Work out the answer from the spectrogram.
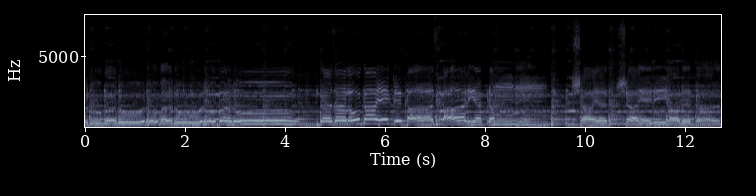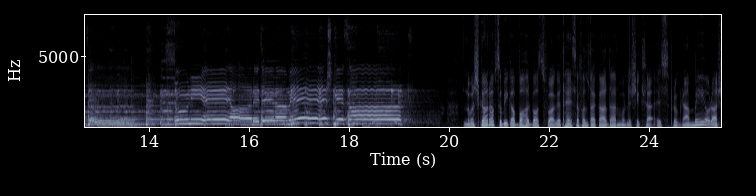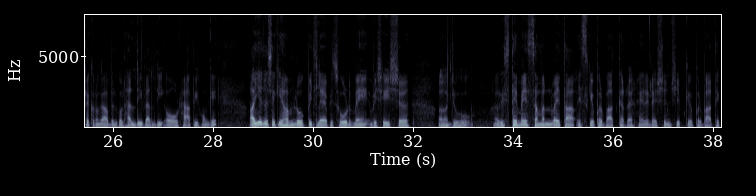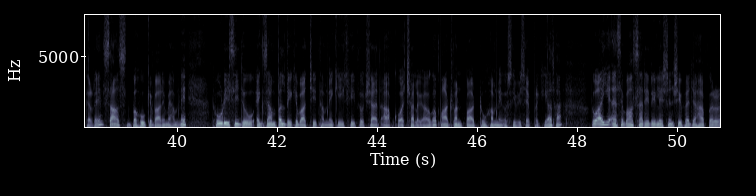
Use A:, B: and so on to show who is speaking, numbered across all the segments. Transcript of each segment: A: रूबरू रूबरू रूबरू गजलों का एक खास कार्यक्रम शायर शायरी और गज़ल सुनिए यार जे रमेश के साथ
B: नमस्कार आप सभी का बहुत बहुत स्वागत है सफलता का आधार मूल्य शिक्षा इस प्रोग्राम में और आशा करूँगा आप बिल्कुल हेल्दी वेल्दी और हैप्पी होंगे आइए जैसे कि हम लोग पिछले एपिसोड में विशेष जो रिश्ते में समन्वयता इसके ऊपर बात कर रहे हैं रिलेशनशिप के ऊपर बातें कर रहे हैं, सास बहू के बारे में हमने थोड़ी सी जो एग्ज़ाम्पल दे के बातचीत हमने की थी तो शायद आपको अच्छा लगा होगा। पार्ट वन पार्ट टू हमने उसी विषय पर किया था। तो आइए, ऐसे बहुत सारे रिलेशनशिप है जहाँ पर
